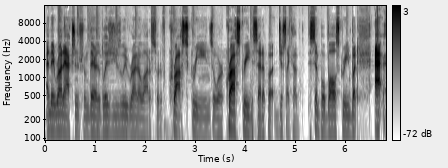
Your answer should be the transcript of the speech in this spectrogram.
and they run actions from there. The Blazers usually run a lot of sort of cross screens or cross screen to set up a, just like a simple ball screen, but a-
